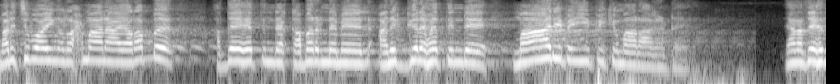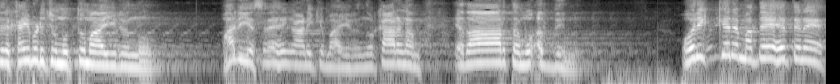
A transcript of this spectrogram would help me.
മരിച്ചുപോയെങ്കിൽ റഹ്മാനായ റബ്ബ് അദ്ദേഹത്തിന്റെ കബറിന്റെ മേൽ അനുഗ്രഹത്തിന്റെ മാരി പെയ്യിപ്പിക്കുമാറാകട്ടെ. ഞാൻ അദ്ദേഹത്തിന് കൈപിടിച്ചു മുത്തുമായിരുന്നു. വലിയ സ്നേഹം കാണിക്കുമായിരുന്നു. കാരണം യഥാർത്ഥ മുഅദ്ദിൻ. ഒരിക്കലും അദ്ദേഹത്തിനെ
